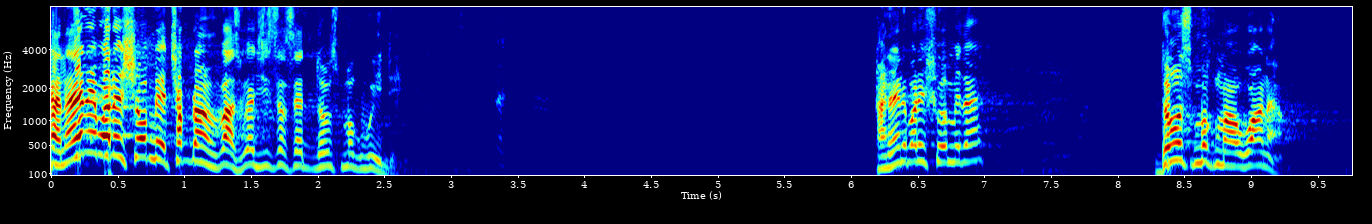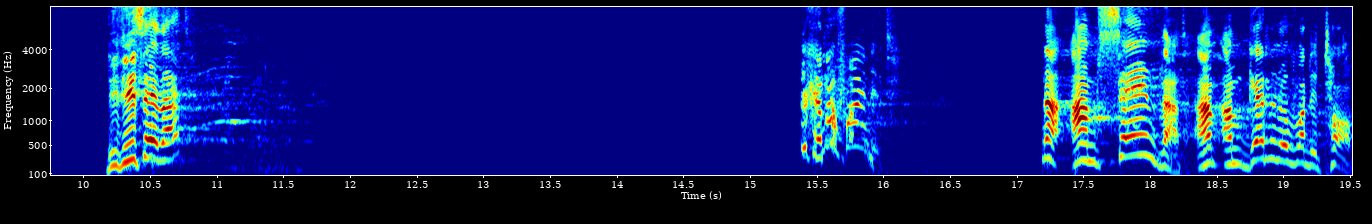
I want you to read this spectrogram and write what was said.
Can anybody show me a chapter and verse where Jesus said, Don't smoke weed? Can anybody show me that? Don't smoke marijuana. Did he say that? You cannot find it. Now, I'm saying that, I'm, I'm getting over the top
